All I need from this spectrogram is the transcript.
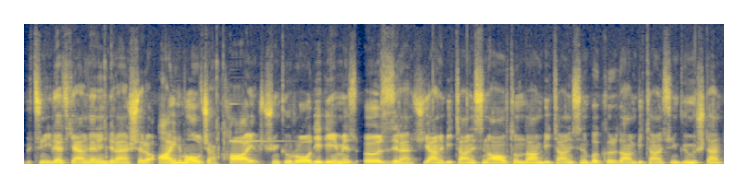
bütün iletkenlerin dirençleri aynı mı olacak? Hayır. Çünkü rho dediğimiz öz direnç. Yani bir tanesini altından, bir tanesini bakırdan, bir tanesini gümüşten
